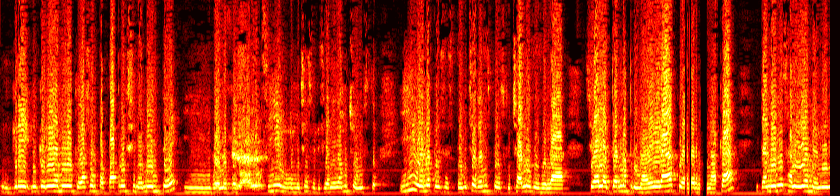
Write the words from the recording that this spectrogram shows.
un querido amigo que va a ser papá próximamente y bueno pues sí muchas felicidades da mucho gusto y bueno pues este muchas gracias por escucharnos desde la ciudad de la eterna primavera acá y también un saludo a mi amigo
